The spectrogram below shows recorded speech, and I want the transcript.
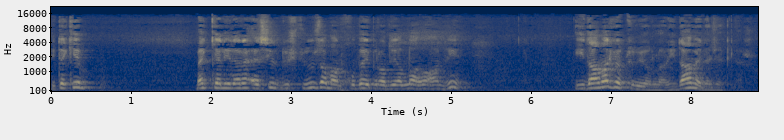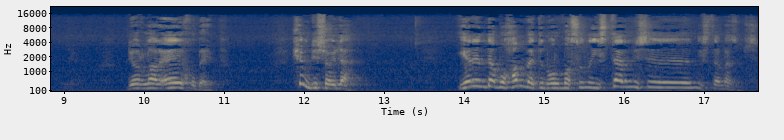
Nitekim Mekkelilere esir düştüğü zaman Hubeyb radıyallahu anh'i idama götürüyorlar, idam edecekler. Diyorlar ey Hubeyb şimdi söyle yerinde Muhammed'in olmasını ister misin, istemez misin?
